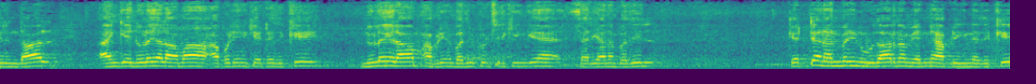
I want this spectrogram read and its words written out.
இருந்தால் அங்கே நுழையலாமா அப்படின்னு கேட்டதுக்கு நுழையலாம் அப்படின்னு பதில் கொடுத்துருக்கீங்க. சரியான பதில். கெட்ட நண்பனின் உதாரணம் என்ன அப்படிங்கிறதுக்கு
